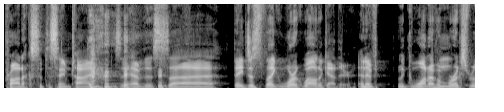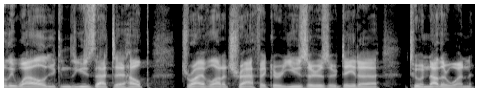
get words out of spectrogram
products at the same time. Because they have this uh, they just like work well together. And if like one of them works really well you can use that to help drive a lot of traffic or users or data to another one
